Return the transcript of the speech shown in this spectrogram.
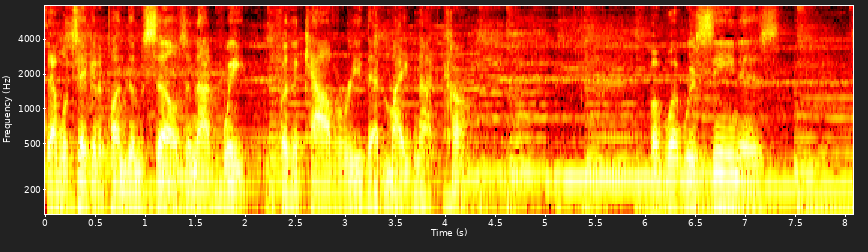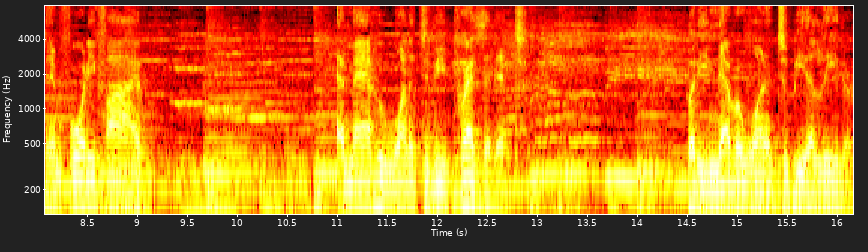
that will take it upon themselves and not wait for the cavalry that might not come. But what we're seeing is in 45, a man who wanted to be president, but he never wanted to be a leader.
